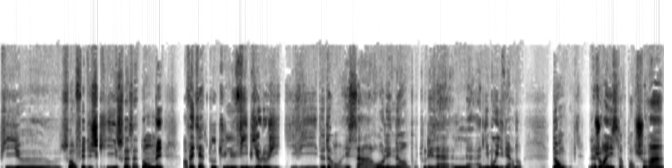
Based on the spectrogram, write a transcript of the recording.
Puis, euh, soit on fait du ski, soit ça tombe. Mais en fait, il y a toute une vie biologique qui vit dedans. Et ça a un rôle énorme pour tous les animaux hivernaux. Donc, la journaliste Hortense Chauvin,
